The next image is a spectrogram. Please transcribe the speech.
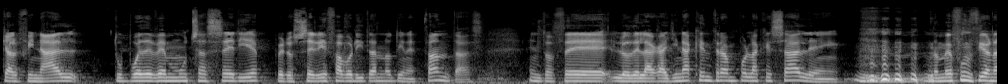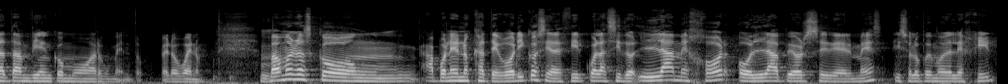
que al final tú puedes ver muchas series, pero series favoritas no tienes tantas. Entonces, lo de las gallinas que entran por las que salen mm, no me funciona tan bien como argumento. Pero bueno, hmm. vámonos con a ponernos categóricos y a decir cuál ha sido la mejor o la peor serie del mes. Y solo podemos elegir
